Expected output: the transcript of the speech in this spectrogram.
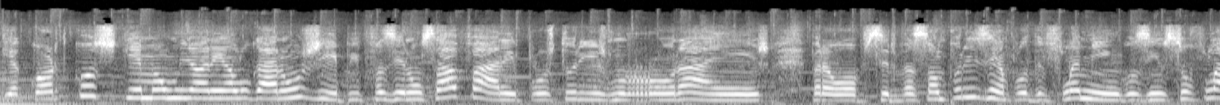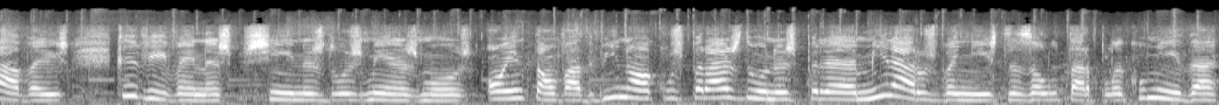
De acordo com o sistema, o melhor é alugar um jeep e fazer um safari pelos turismos rurais para a observação, por exemplo, de flamingos insufláveis que vivem nas piscinas dos mesmos. Ou então vá de binóculos para as dunas para mirar os banhistas a lutar pela comida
